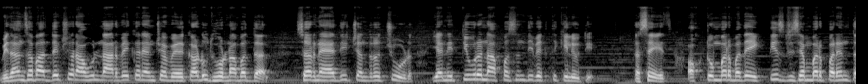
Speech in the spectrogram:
विधानसभा अध्यक्ष राहुल नार्वेकर यांच्या वेळकाडू धोरणाबद्दल सरन्यायाधीश चंद्रचूड यांनी तीव्र नापसंती व्यक्त केली होती. तसेच ऑक्टोबरमध्ये एकतीस डिसेंबरपर्यंत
